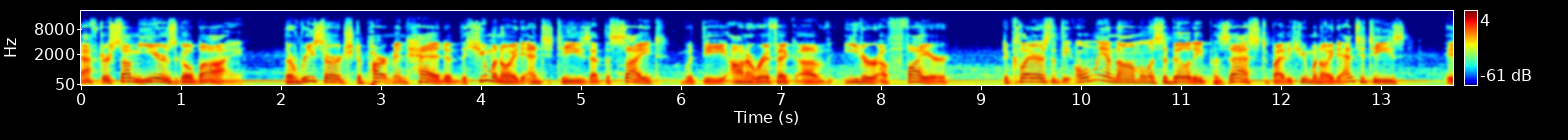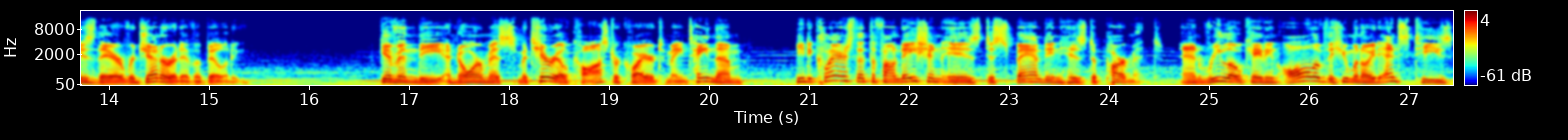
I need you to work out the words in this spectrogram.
After some years go by, the research department head of the humanoid entities at the site, with the honorific of Eater of Fire, declares that the only anomalous ability possessed by the humanoid entities is their regenerative ability. Given the enormous material cost required to maintain them, he declares that the Foundation is disbanding his department and relocating all of the humanoid entities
